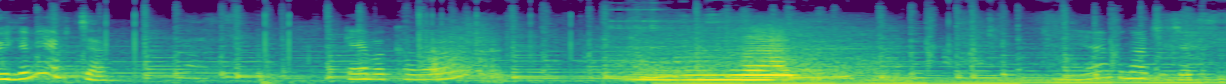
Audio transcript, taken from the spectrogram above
Öyle mi yapacaksın? Gel bakalım. Niye? Bunu açacaksın.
